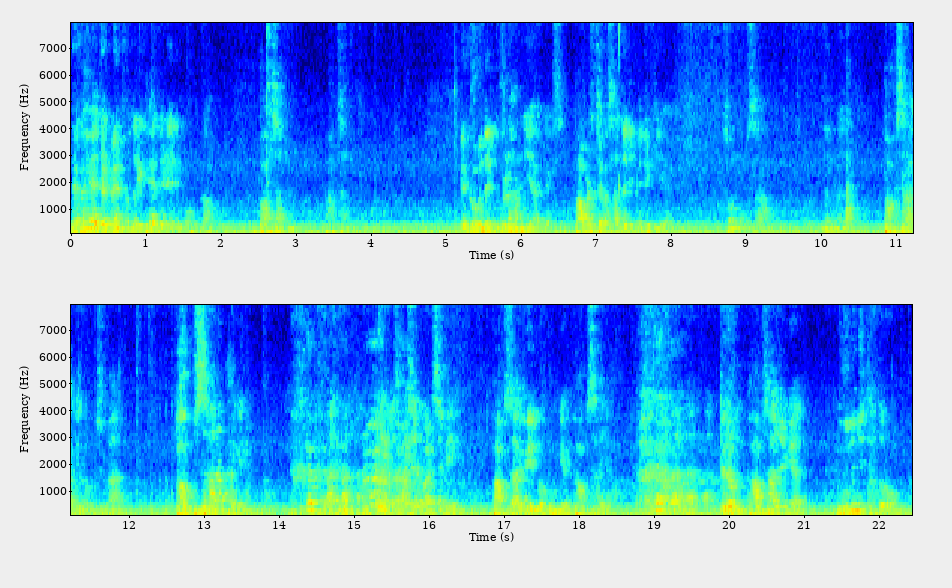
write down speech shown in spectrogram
내가 해야 될 멘토들이 해야 될 일이 뭘까? 밥 사주는 밥 사주는 근데 그분들이 늘 하는 이야기가 있어요. 밥을 제가 사드리면 이렇게 이야기해요. 손 목사, 너는 박사하기는 없지만 밥 사는 하겠는가? 그러면 사실 말씀이 박사 위에 높은 게 밥사야. 여러분 밥 사주면 누구든지 다 돌아옵니다.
